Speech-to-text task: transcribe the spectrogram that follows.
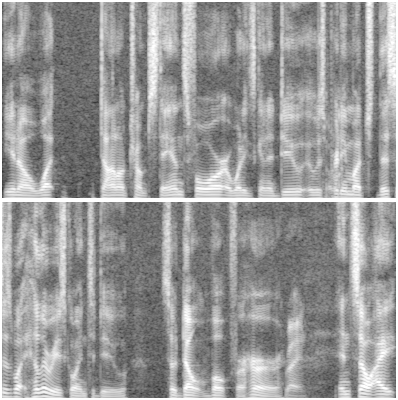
you know, what Donald Trump stands for or what he's going to do. It was pretty Totally. much this is what Hillary is going to do, so don't vote for her. Right. And so I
